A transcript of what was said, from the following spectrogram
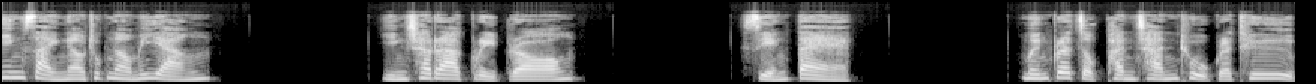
ยิงใส่เงาทุกเงาไม่ยัง้ง หญิงชรากรีดร้อง เสียงแตก เหมือนกระจกพันชั้นถูกกระทืบ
